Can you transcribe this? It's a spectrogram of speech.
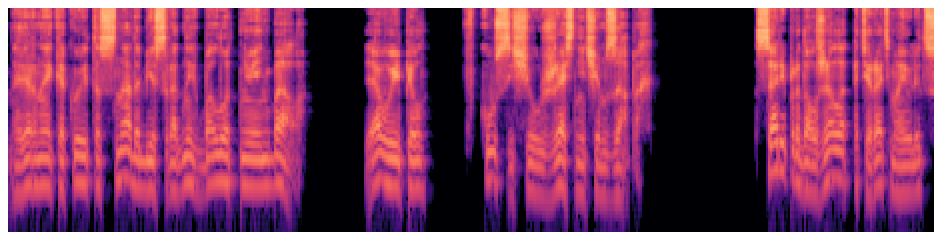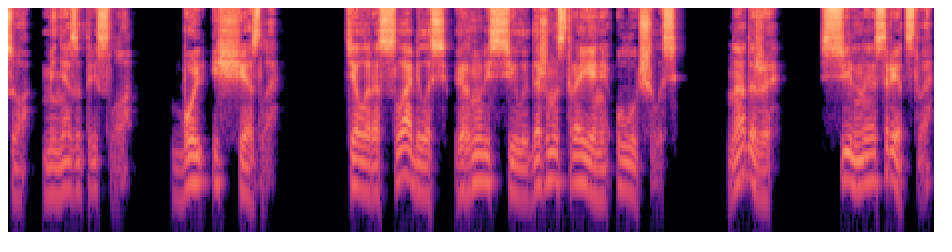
Наверное, какое-то снадобье с родных болот Нюэньбао. Я выпил. Вкус еще ужаснее, чем запах. Сари продолжала отирать мое лицо. Меня затрясло. Боль исчезла. Тело расслабилось, вернулись силы, даже настроение улучшилось. Надо же, сильное средство.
